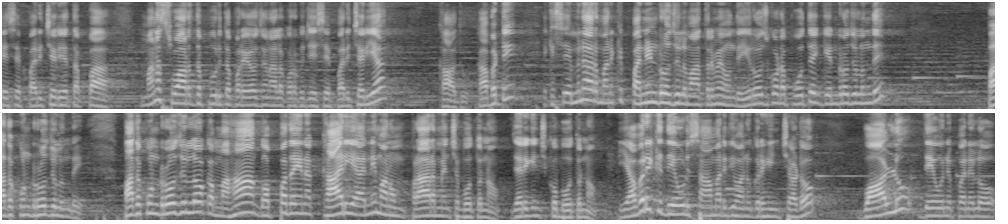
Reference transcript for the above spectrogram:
చేసే పరిచర్య తప్ప మన స్వార్థపూరిత ప్రయోజనాల కొరకు చేసే పరిచర్య కాదు. కాబట్టి ఇక సెమినార్ మనకి పన్నెండు రోజులు మాత్రమే ఉంది. ఈరోజు కూడా పోతే ఇంకెన్ని రోజులు ఉంది పదకొండు రోజులు ఉంది పదకొండు రోజుల్లో ఒక మహా గొప్పదైన కార్యాన్ని మనం ప్రారంభించబోతున్నాం జరిగించుకోబోతున్నాం. ఎవరికి దేవుడు సామర్థ్యం అనుగ్రహించాడో వాళ్ళు దేవుని పనిలో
